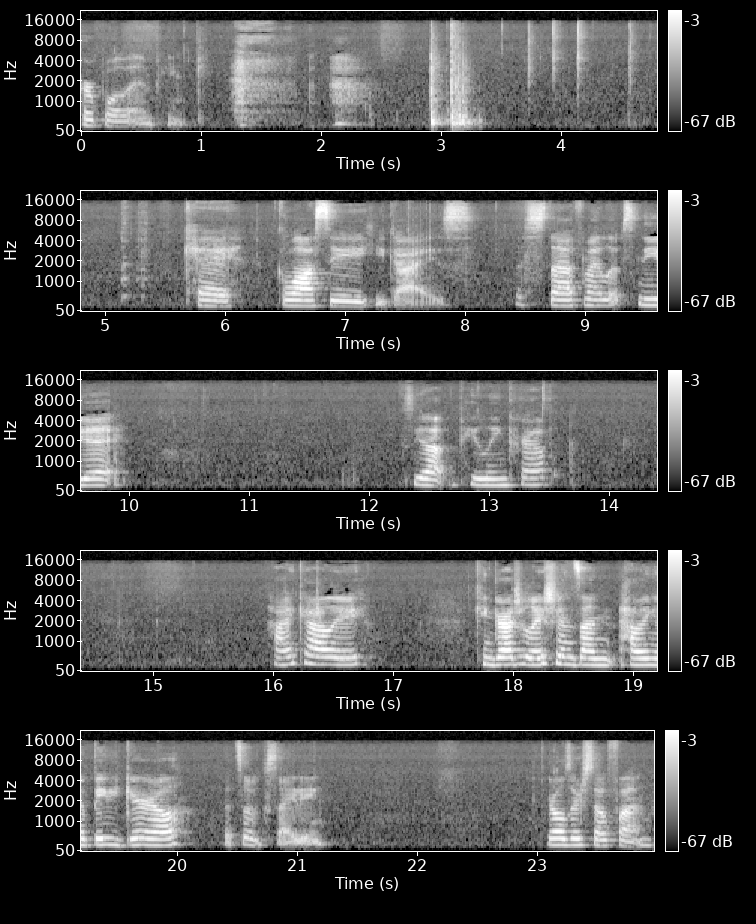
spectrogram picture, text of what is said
purple than pink. Okay, glossy, you guys. This stuff, my lips need it. See that peeling crap? Hi, Callie. Congratulations on having a baby girl. That's so exciting. Girls are so fun.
